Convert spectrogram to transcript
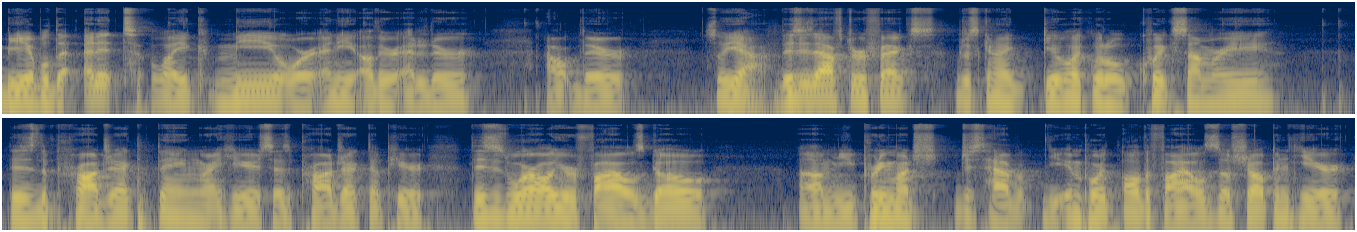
be able to edit like me or any other editor out there. So yeah, this is After Effects. I'm just going to give like a little quick summary. This is the project thing right here. It says project up here. This is where all your files go um, you pretty much just have you import all the files they'll show up in here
